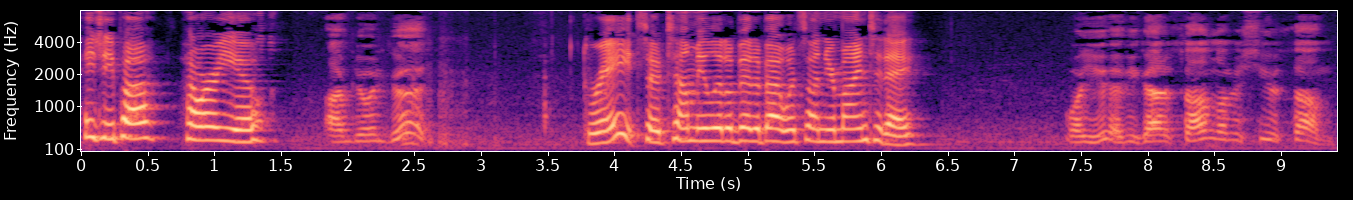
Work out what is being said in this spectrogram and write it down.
Hey, Jeepa, how are you? I'm doing good. Great. So tell me a little bit about what's on your mind today. Well, you have you got a thumb? Let me see your thumb.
